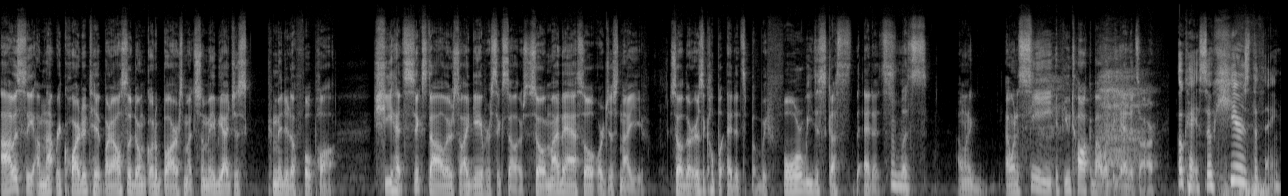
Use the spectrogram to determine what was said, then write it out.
Obviously, I'm not required to tip, but I also don't go to bars much, so maybe I just committed a faux pas. She had six dollars, so I gave her six dollars. So am I the asshole or just naive? So there is a couple edits, but before we discuss the edits, mm-hmm. let's. I want to. I want to see if you talk about what the edits are. Okay, so here's the thing.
